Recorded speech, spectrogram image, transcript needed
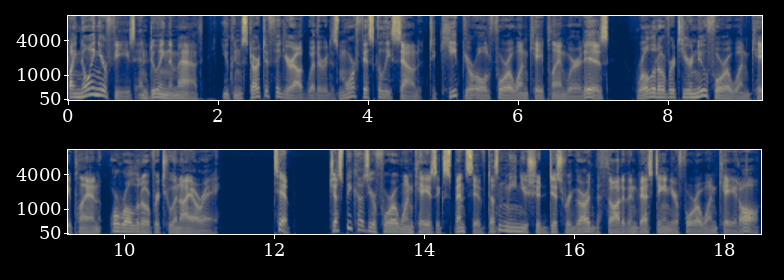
By knowing your fees and doing the math, you can start to figure out whether it is more fiscally sound to keep your old 401k plan where it is, roll it over to your new 401k plan, or roll it over to an IRA. Tip just because your 401k is expensive doesn't mean you should disregard the thought of investing in your 401k at all.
